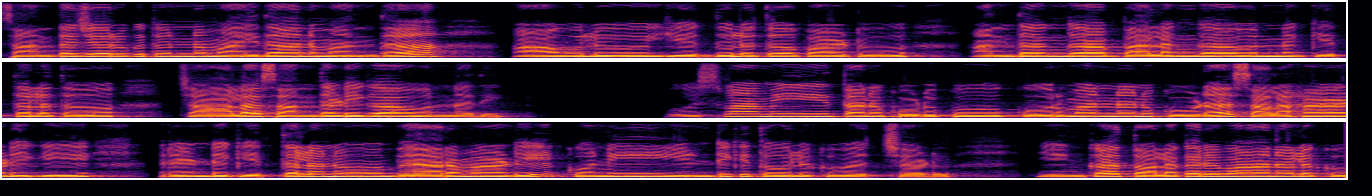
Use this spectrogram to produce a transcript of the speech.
సంత జరుగుతున్న మైదానం అంతా ఆవులు ఎద్దులతో పాటు అందంగా బలంగా ఉన్న గిత్తలతో చాలా సందడిగా ఉన్నది. భూస్వామి తన కొడుకు కూర్మన్నను కూడా సలహా అడిగి రెండు గిత్తలను బేరమాడి కొని ఇంటికి తోలుకు వచ్చాడు. ఇంకా తొలకరి వానలకు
